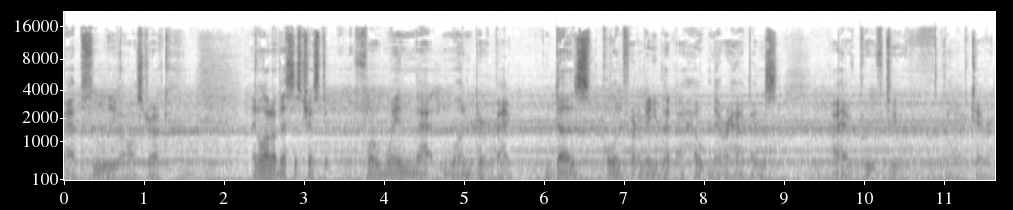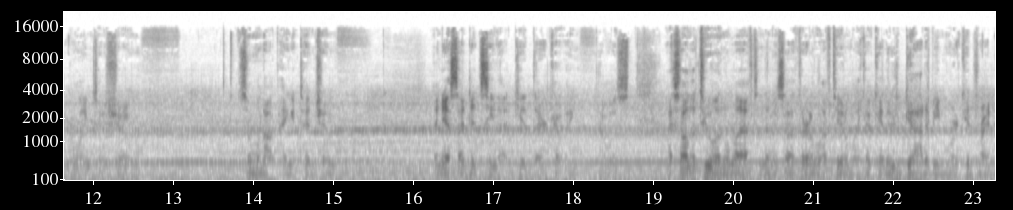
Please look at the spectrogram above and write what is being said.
absolutely awestruck. And a lot of this is just for when that one dirtbag does pull in front of me that I hope never happens. I have proof to uh, camera rolling to show someone not paying attention and yes, I did see that kid there coming. I was, I saw the two on the left, and then I saw a third on the left too, and I'm like, okay, there's got to be more kids riding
